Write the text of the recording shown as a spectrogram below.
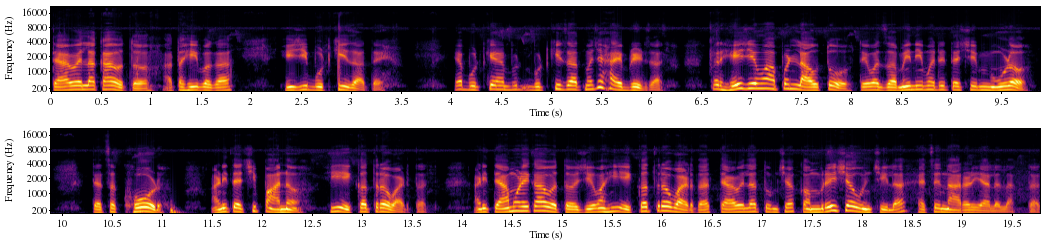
त्यावेळेला काय होतं? आता ही बघा ही जी बुटकी जात आहे या बुटक्या बुटकी जात म्हणजे हायब्रिड जात. तर हे जेव्हा आपण लावतो तेव्हा जमिनीमध्ये त्याची मुळं त्याचं खोड आणि त्याची पानं ही एकत्र वाढतात. आणि त्यामुळे काय होतं जेव्हा ही एकत्र वाढतात त्यावेळेला तुमच्या कमरेच्या उंचीला ह्याचे नारळ यायला लागतात.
